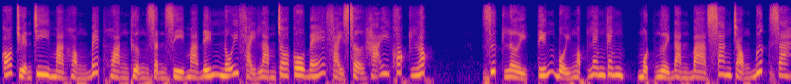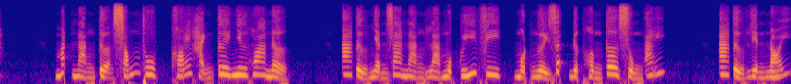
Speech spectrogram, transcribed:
Có chuyện chi mà hỏng bét hoàng thượng giận gì mà đến nỗi phải làm cho cô bé phải sợ hãi khóc lóc. Dứt lời tiếng bội ngọc len canh, một người đàn bà sang trọng bước ra. Mắt nàng tựa sóng thu, khói hạnh tươi như hoa nở. A tử nhận ra nàng là một quý phi, một người rất được hồng cơ sủng ái. A tử liền nói.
